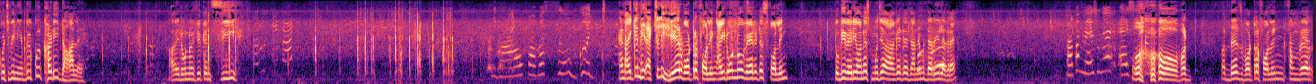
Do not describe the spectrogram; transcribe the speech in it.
कुछ भी नहीं है। बिल्कुल खड़ी ढाल है। I don't know if you can see and I can actually hear water falling I don't know where it is falling to be very honest मुझे आगे जाने में डर ही लग रहा है। But but there is water falling somewhere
